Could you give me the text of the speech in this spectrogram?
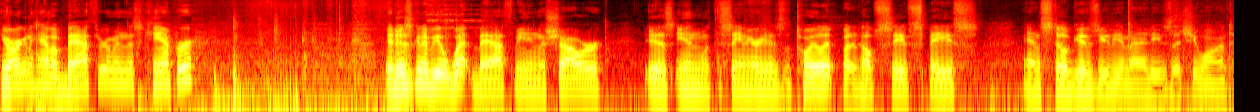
You are going to have a bathroom in this camper. It is going to be a wet bath, meaning the shower is in with the same area as the toilet, but it helps save space and still gives you the amenities that you want.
